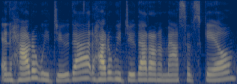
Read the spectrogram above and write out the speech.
And how do we do that? How do we do that on a massive scale?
